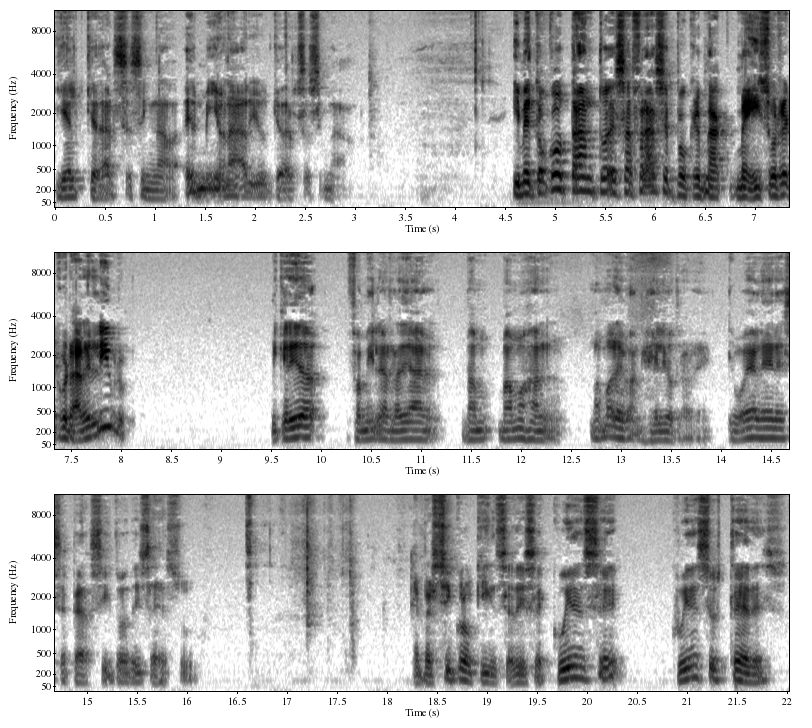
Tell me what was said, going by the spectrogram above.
y él quedarse sin nada, el millonario quedarse sin nada. Y me tocó tanto esa frase porque me, hizo recordar el libro. Mi querida familia radial, vamos, al, vamos al Evangelio otra vez. Y voy a leer ese pedacito, dice Jesús. El versículo 15 dice, cuídense, cuídense ustedes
